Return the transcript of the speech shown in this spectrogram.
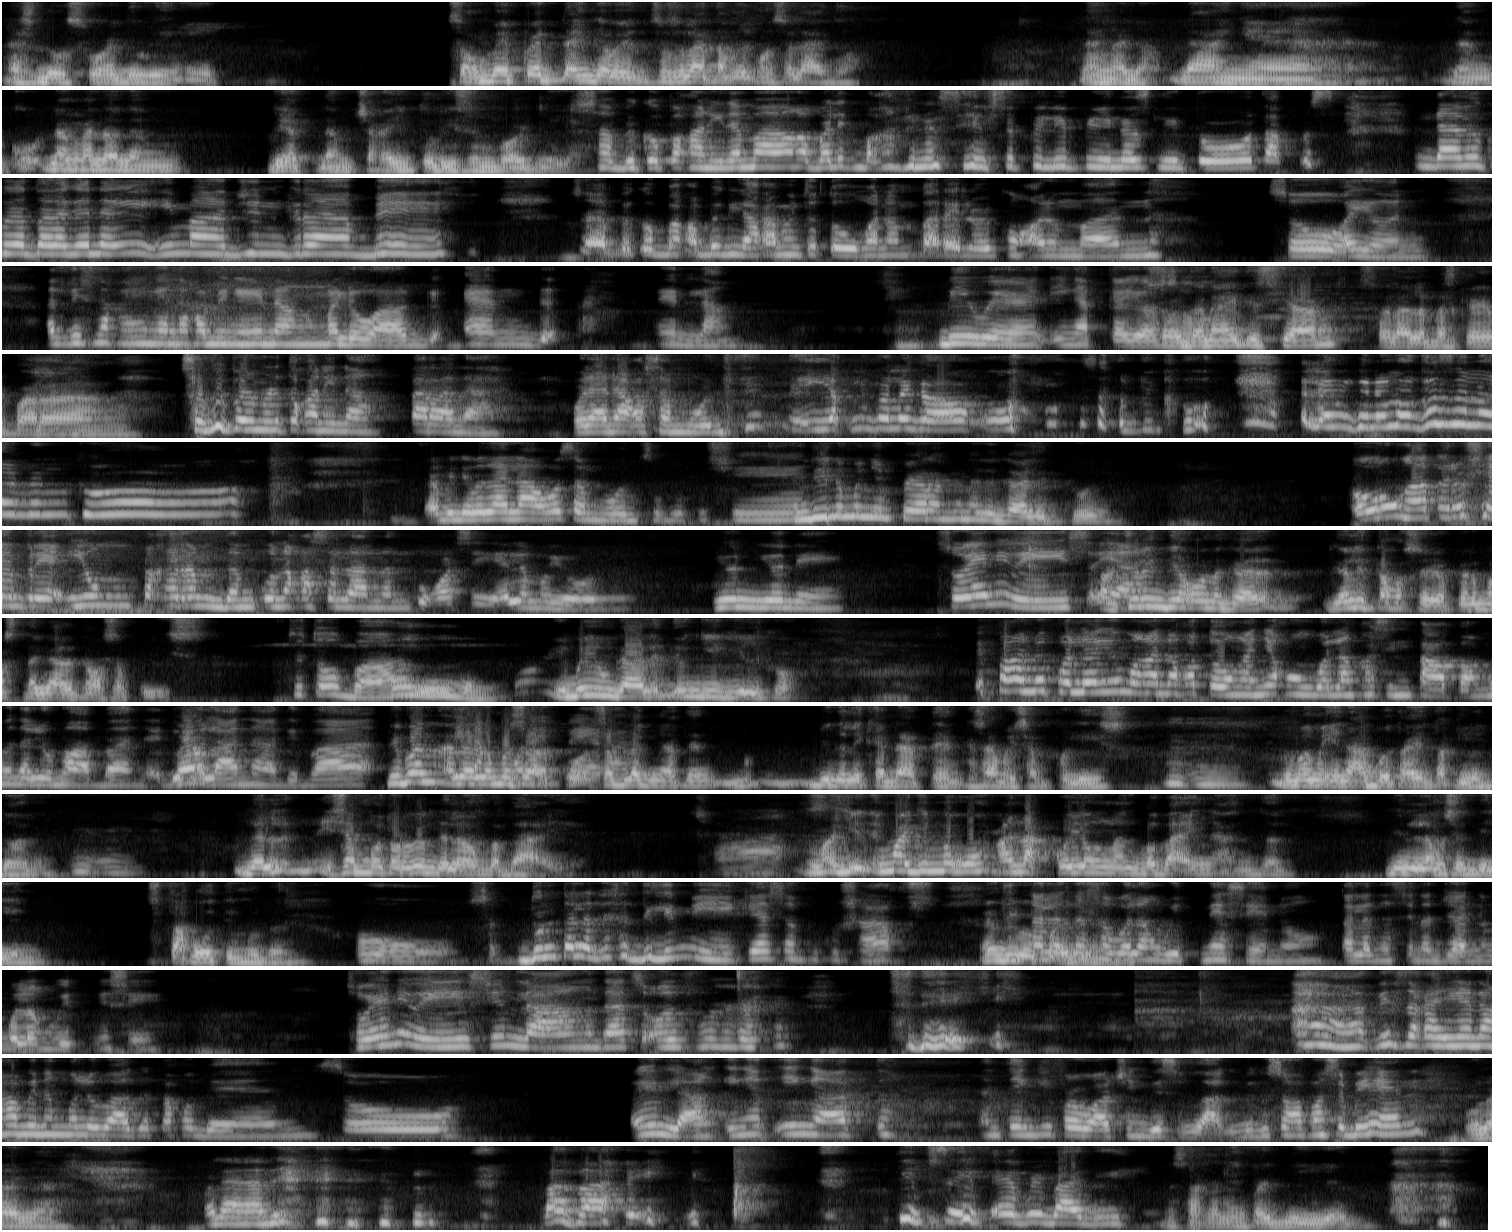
as those who are doing it. So, kung may pwede tayong gawin, susulatan ko yung konsulado ng ano, ng, uh, ng, ng, ano, ng Vietnam tsaka yung tourism board nila. Sabi ko pa kanina, makakabalik ba kami ng safe sa Pilipinas nito? Tapos, ang dami ko na talaga nai-imagine. Grabe. Sabi ko, baka bigla kami tutukan ng baril or kung ano man. So, ayun. At least nakahinga na kami ngayon ng maluwag. And, ayun lang. Beware and ingat kayo. So, the night is young. So, lalabas kayo para... Sabi pa naman ito kanina, tara na. Wala na ako sa mood. Naiyak na talaga ako. Sabi ko, alam ko naman kasalanan ko. Sabi niya, wala na ako sa mood. Sabi ko, shit. Hindi naman yung pera na nagagalit ko eh. Oo nga, pero syempre, yung pakiramdam ko na kasalanan ko kasi, alam mo yun, yun yun eh. So anyways, ayan. Actually, hindi ako nagalit. Galit ako sa'yo, pero mas nagalit ako sa police. Totoo ba? Oo. Iba yung galit, yung gigil ko. Eh paano pala yung mga nakatungan niya kung walang kasing tapang mo na lumaban? Eh di Ba- wala na, di ba? Di ba, alala mo sa, pera. sa vlog natin, binalikan natin kasama isang police. Mm-mm. Di ba may inabot tayong tatlo doon? Mm-mm. Dal- isang motor doon, dalawang babae. Imagine, imagine mo kung anak ko yung nang babaeng na andun. Dinala mo sa dilim. Tapos takutin mo doon. Oo. Sa- Doon talaga sa dilim eh. Kaya sabi ko, shucks. Hindi Doon ba talaga pwede sa walang witness eh, no? Talagang sinadyan yung walang witness eh. So anyways, yun lang. That's all for today. At least nakahinga na kami ng maluwag at ako din. So, ayun lang. Ingat-ingat. And thank you for watching this vlog. May gusto ka pang sabihin? Wala na. Wala na din. Bye-bye. Keep safe, everybody. Nasa akin yung 5 million.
